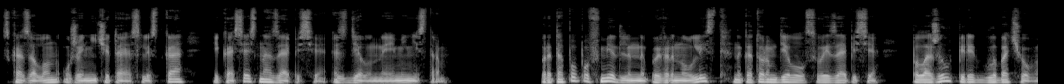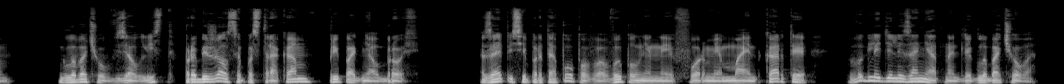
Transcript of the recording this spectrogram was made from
сказал он, уже не читая с листка и косясь на записи, сделанные министром. Протопопов медленно повернул лист, на котором делал свои записи, положил перед Глобачевым. Глобачев взял лист, пробежался по строкам, приподнял бровь. Записи Протопопова, выполненные в форме майнд-карты, выглядели занятно для Глобачева.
